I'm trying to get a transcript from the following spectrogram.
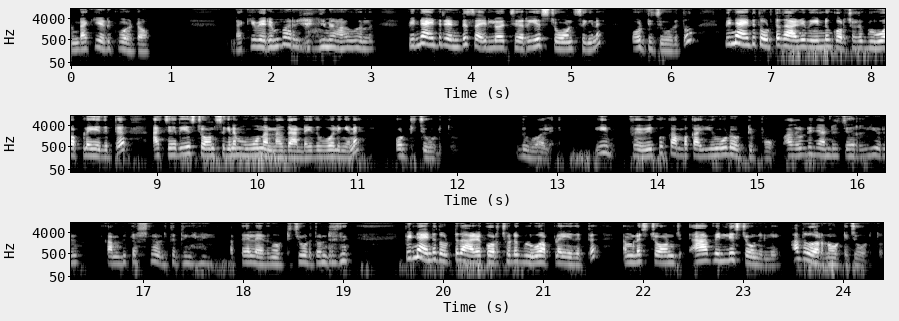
ഉണ്ടാക്കിയെടുക്കും കേട്ടോ ഉണ്ടാക്കി വരുമ്പോൾ അറിയാം ഇങ്ങനെ ആകുമെന്ന് പിന്നെ അതിന്റെ രണ്ട് സൈഡിലും ചെറിയ സ്റ്റോൺസ് ഇങ്ങനെ ഒട്ടിച്ചു കൊടുത്തു. പിന്നെ അതിന്റെ തൊട്ട് താഴെ വീണ്ടും കുറച്ചുകൂടെ ഗ്ലൂ അപ്ലൈ ചെയ്തിട്ട് ആ ചെറിയ സ്റ്റോൺസ് ഇങ്ങനെ മൂന്നെണ്ണം ഇതാണ്ട് ഇതുപോലെ ഇങ്ങനെ ഒട്ടിച്ചു കൊടുത്തു. ഇതുപോലെ. ഈ ഫെവിക്കുക്ക് ആകുമ്പോൾ കയ്യും കൂടെ ഒട്ടിപ്പോവും. അതുകൊണ്ട് ഞാനൊരു ചെറിയൊരു കമ്പി കഷ്ണം എടുത്തിട്ട് ഇങ്ങനെ പത്തേലായിരുന്നു ഒട്ടിച്ചു കൊടുത്തോണ്ടിരുന്നത് പിന്നെ അതിന്റെ തൊട്ട് താഴെ കുറച്ചുകൂടെ ഗ്ലൂ അപ്ലൈ ചെയ്തിട്ട് നമ്മുടെ സ്റ്റോൺ ആ വലിയ സ്റ്റോൺ ഇല്ലേ അത് ഒരെണ്ണം ഒട്ടിച്ചു കൊടുത്തു.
